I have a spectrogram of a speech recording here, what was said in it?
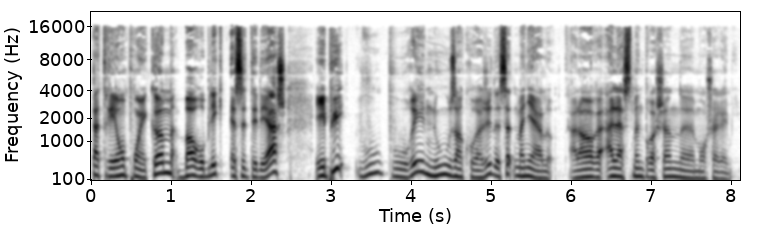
patreon.com, barre oblique STDH. Et puis, vous pourrez nous encourager de cette manière-là. Alors, à la semaine prochaine, euh, mon cher ami.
